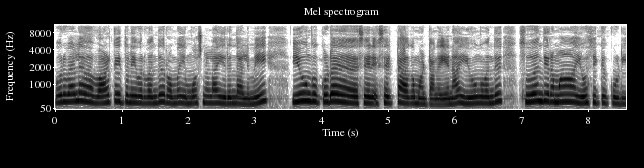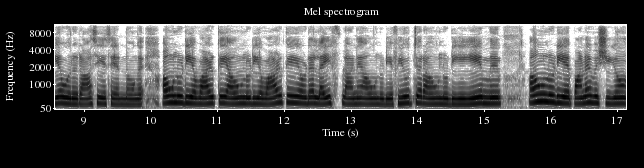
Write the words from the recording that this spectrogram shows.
ஒருவேளை வாழ்க்கை துணைவர் வந்து ரொம்ப எமோஷ்னலாக இருந்தாலுமே, இவங்க கூட செ செட் ஆக மாட்டாங்க. ஏன்னா, இவங்க வந்து சுதந்திரமாக யோசிக்கக்கூடிய ஒரு ராசியை சேர்ந்தவங்க. அவங்களுடைய வாழ்க்கை, அவங்களுடைய வாழ்க்கையோட லைஃப் பிளானு, அவங்களுடைய ஃப்யூச்சர், அவங்களுடைய எய்மு, அவங்களுடைய பண விஷயம்,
